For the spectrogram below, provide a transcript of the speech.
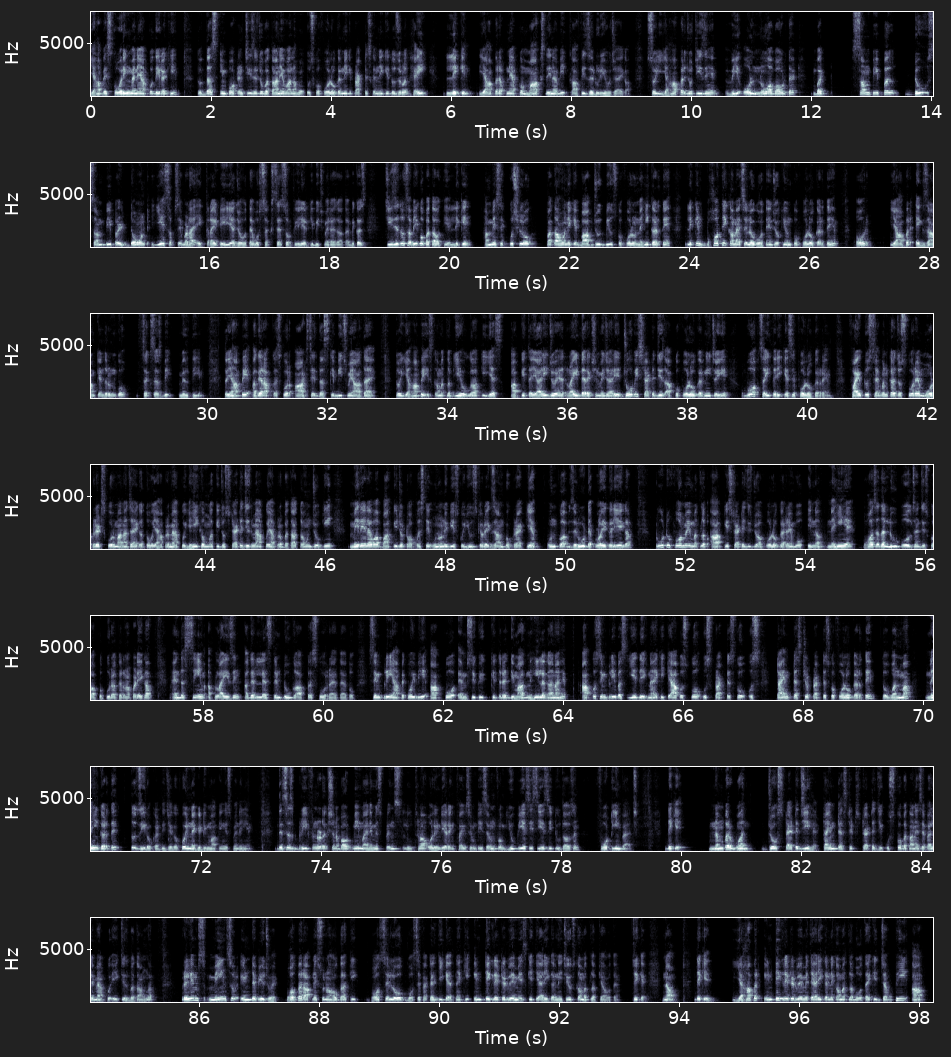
यहाँ पे स्कोरिंग मैंने आपको दे रखी है। तो 10 इंपॉर्टेंट चीज़ें जो बताने वाला हूँ उसको फॉलो करने की प्रैक्टिस करने की तो ज़रूरत है ही लेकिन यहाँ पर अपने आप को मार्क्स देना भी काफ़ी ज़रूरी हो जाएगा। सो so, यहाँ पर जो चीज़ें हैं we all know about that but some people do some people don't ये सबसे बड़ा एक क्राइटेरिया जो होता है वो सक्सेस और फेलियर के बीच में रह जाता है। बिकॉज़ चीज़ें तो सभी को पता होती है लेकिन हमें से कुछ लोग पता होने के बावजूद भी उसको फॉलो नहीं करते हैं लेकिन बहुत ही कम ऐसे लोग होते हैं जो कि उनको फॉलो करते हैं और यहाँ पर एग्ज़ाम के अंदर उनको सक्सेस भी मिलती है। तो यहाँ पे अगर आपका स्कोर आठ से दस के बीच में आता है तो यहाँ पे इसका मतलब ये होगा कि यस आपकी तैयारी जो है राइट डायरेक्शन में जा रही है। जो भी स्ट्रेटेजीज आपको फॉलो करनी चाहिए, वो आप सही तरीके से फॉलो कर रहे हैं। फाइव टू सेवन का जो स्कोर है मॉडरेट स्कोर माना जाएगा तो यहाँ पर मैं आपको यही कहूँगा कि जो स्ट्रेटेजीज मैं आपको यहाँ पर बताता हूँ, जो कि मेरे अलावा बाकी जो टॉपर्स थे, उन्होंने भी इसको यूज़ किया और एग्ज़ाम को क्रैक किया। उनको आप ज़रूर डिप्लॉय करिएगा। टू टू फोर में मतलब आपकी स्ट्रेटेजी जो आप फॉलो कर रहे हैं, वो इनफ नहीं है। बहुत ज़्यादा लू पोल्स हैं जिसको आपको पूरा करना पड़ेगा। And the same applies in अगर लेस देन टू का आपका स्कोर रहता है तो। सिंपली यहाँ पे कोई भी आपको एमसीक्यू की तरह दिमाग नहीं लगाना है। आपको सिंपली बस ये देखना है कि क्या आप उसको, उस प्रैक्टिस को, उस टाइम टेस्टेड प्रैक्टिस को फॉलो करते हैं तो वन मार्क नहीं करते तो ज़ीरो कर दीजिएगा। कोई नेगेटिव मार्किंग इसमें नहीं है। This is brief introduction about me my name is Prince Luthra all India rank 577 from UPSC CSC 2014 batch देखिए नंबर वन जो स्ट्रेटेजी है टाइम टेस्टेड स्ट्रेटेजी उसको बताने से पहले मैं आपको एक चीज़ बताऊँगा। प्रिलिम्स मेंस और इंटरव्यू जो है, बहुत बार आपने सुना होगा कि बहुत से लोग, बहुत से फैकल्टी कहते हैं कि इंटीग्रेटेड वे में इसकी तैयारी करनी चाहिए, उसका मतलब क्या होता है? ठीक है? नाउ देखिए, यहाँ पर इंटीग्रेटेड वे में तैयारी करने का मतलब होता है कि जब भी आप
